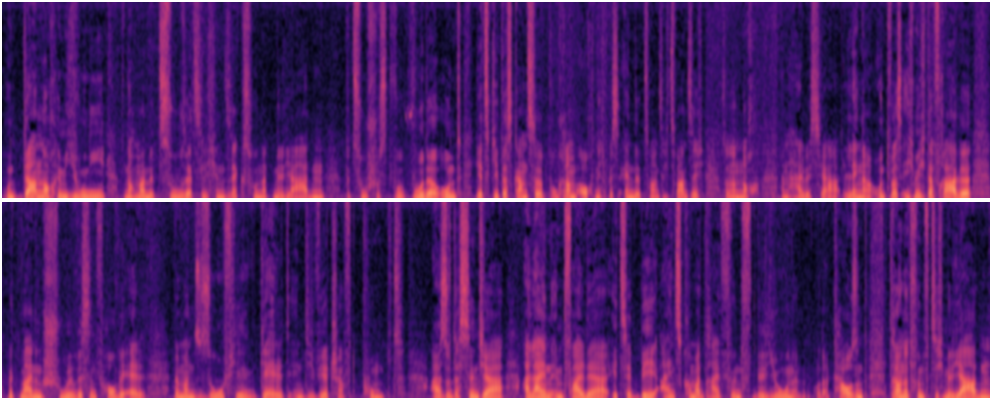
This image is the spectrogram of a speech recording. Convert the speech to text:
und dann noch im Juni nochmal mit zusätzlichen 600 Milliarden bezuschusst wurde. Und jetzt geht das ganze Programm auch nicht bis Ende 2020, sondern noch ein halbes Jahr länger. Und was ich mich da frage mit meinem Schulwissen VWL, wenn man so viel Geld in die Wirtschaft pumpt, also das sind ja allein im Fall der EZB 1,35 Billionen oder 1350 Milliarden.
